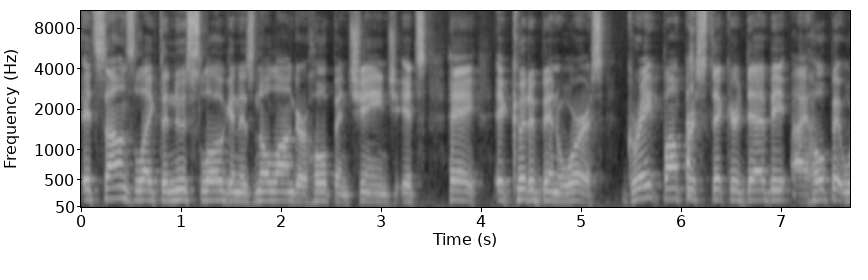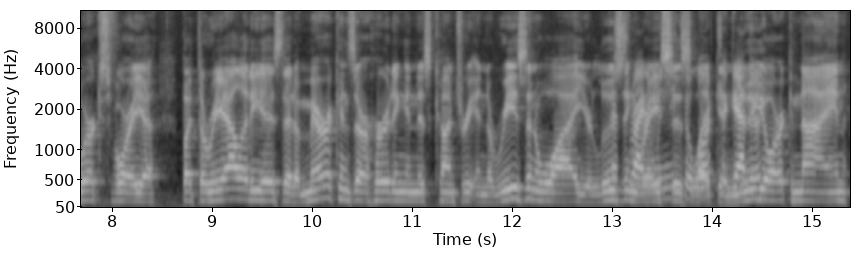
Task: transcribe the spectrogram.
It sounds like the new slogan is no longer hope and change. It's, hey, it could have been worse. Great bumper sticker, Debbie. I hope it works for you. But the reality is that Americans are hurting in this country, and the reason why you're losing right, races like in. New York 9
